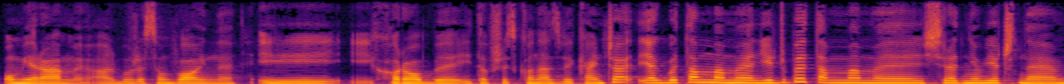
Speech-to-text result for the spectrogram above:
umieramy, albo że są wojny i, i, choroby i to wszystko nas wykańcza. Jakby tam mamy liczby, tam mamy średniowieczne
